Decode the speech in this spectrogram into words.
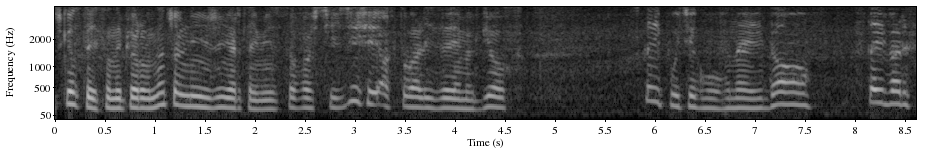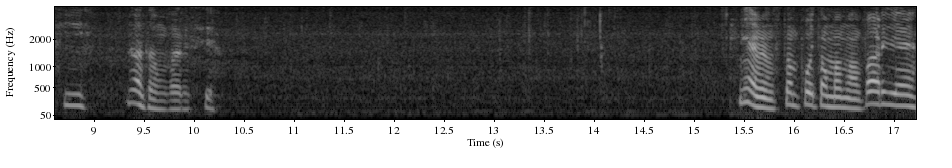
Z tej strony Piorun, naczelny inżynier tej miejscowości. Dzisiaj aktualizujemy BIOS w tej płycie głównej do z tej wersji na tą wersję. Nie wiem, z tą płytą mam awarię.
